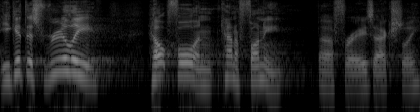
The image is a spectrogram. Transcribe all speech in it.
you get this really helpful and kind of funny uh, phrase, actually,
